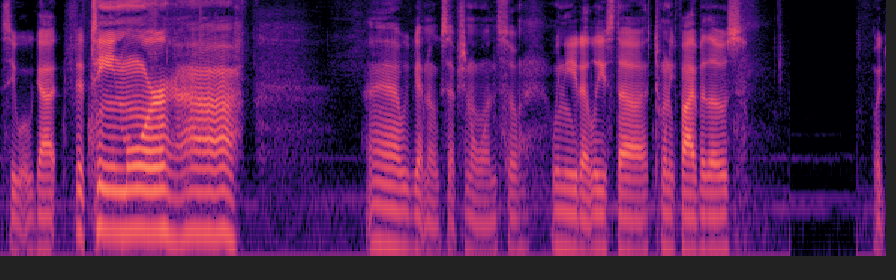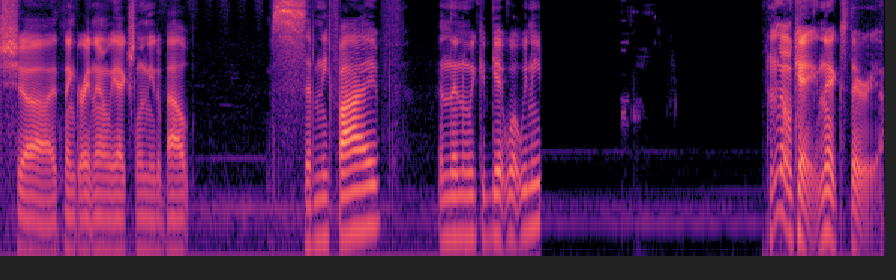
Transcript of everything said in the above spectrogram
See what we got. 15 more. Ah. We've got no exceptional ones, so we need at least uh, 25 of those. Which uh, I think right now we actually need about 75. And then we could get what we need. Okay, next area.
